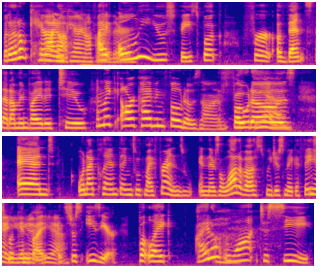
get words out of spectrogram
But I don't care I don't care enough I only use Facebook for events that I'm invited to, And like archiving photos on. photos, and when I plan things with my friends, and there's a lot of us, we just make a Facebook you need to- invite. yeah. It's just easier. But like, I don't want to see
